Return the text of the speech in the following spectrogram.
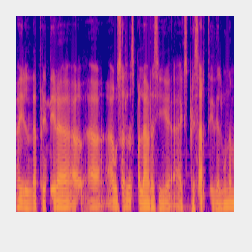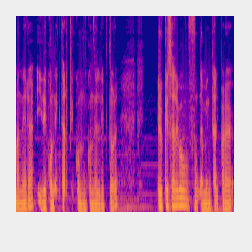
el aprender a, a- a usar las palabras y a expresarte de alguna manera y de conectarte con, con el lector. Creo que es algo fundamental para,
